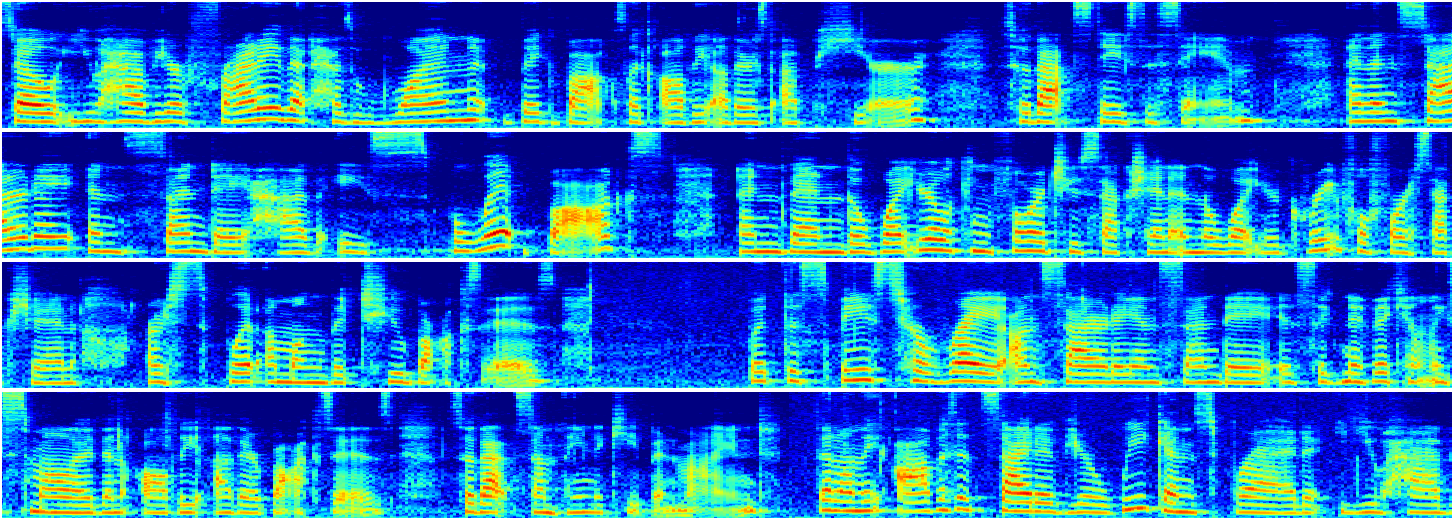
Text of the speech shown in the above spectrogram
So you have your Friday that has one big box like all the others up here. So that stays the same. And then Saturday and Sunday have a split box. And then the what you're looking forward to section and the what you're grateful for section are split among the two boxes but the space to write on Saturday and Sunday is significantly smaller than all the other boxes, so that's something to keep in mind. Then on the opposite side of your weekend spread, you have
